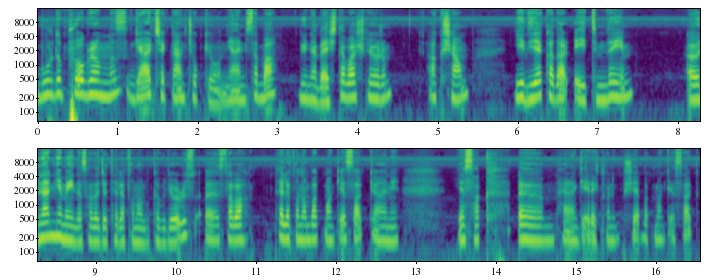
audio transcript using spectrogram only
Burada programımız gerçekten çok yoğun. Yani sabah güne 5'te başlıyorum. Akşam 7'ye kadar eğitimdeyim. Öğlen yemeğinde sadece telefona bakabiliyoruz. Ee, sabah telefona bakmak yasak yani yasak. Ee, herhangi elektronik bir şeye bakmak yasak.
